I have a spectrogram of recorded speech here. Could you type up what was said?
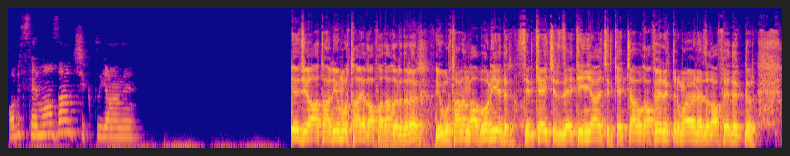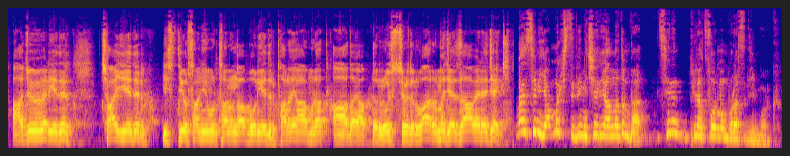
Abi semazen çıktı yani. Ayıcığı atan yumurtayı kafada kırdırır. Yumurtanın kabuğunu yedir. Sirke içir, zeytinyağı içir. Ketçabı kafaya döktür, mayonezi kafaya döktür. Acı biber yedir, çay yedir. İstiyorsan yumurtanın kabuğunu yedir. Paraya Murat ağda yaptır, ruj sürdür. Var mı ceza verecek? Ben seni yapmak istediğin içeriği anladım da senin platformun burası değil moruk.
